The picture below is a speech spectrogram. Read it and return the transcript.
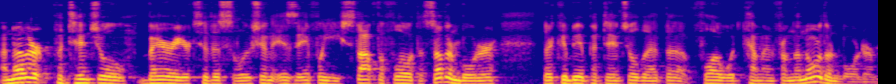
Another potential barrier to this solution is if we stop the flow at the southern border, there could be a potential that the flow would come in from the northern border.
